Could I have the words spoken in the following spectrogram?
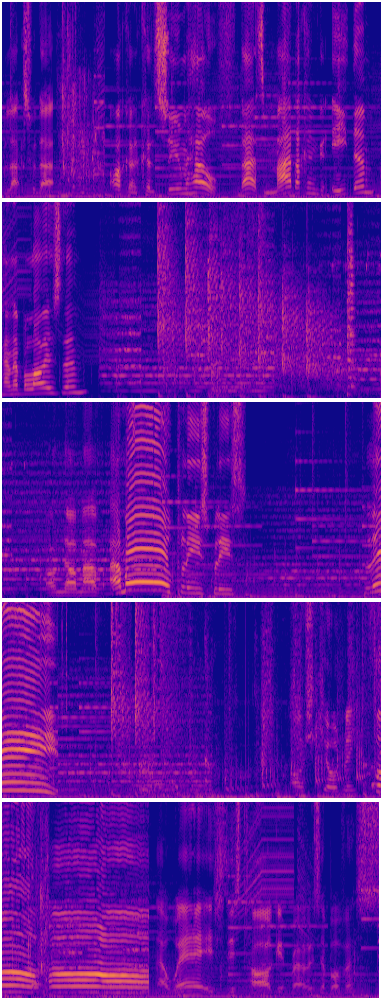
Relax with that. I can consume health. That's mad. I can eat them, cannibalize them. Oh no, Mav. Ammo! Please, please. Please! Oh, she killed me. Fuck! Oh! Now, where is this target rose above us?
